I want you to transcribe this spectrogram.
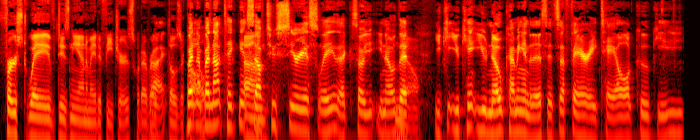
first wave Disney animated features, whatever right. those are but called. but not taking itself Um, too seriously. Like so, you, you know that No. you you can't you know coming into this, it's a fairy tale, kooky,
